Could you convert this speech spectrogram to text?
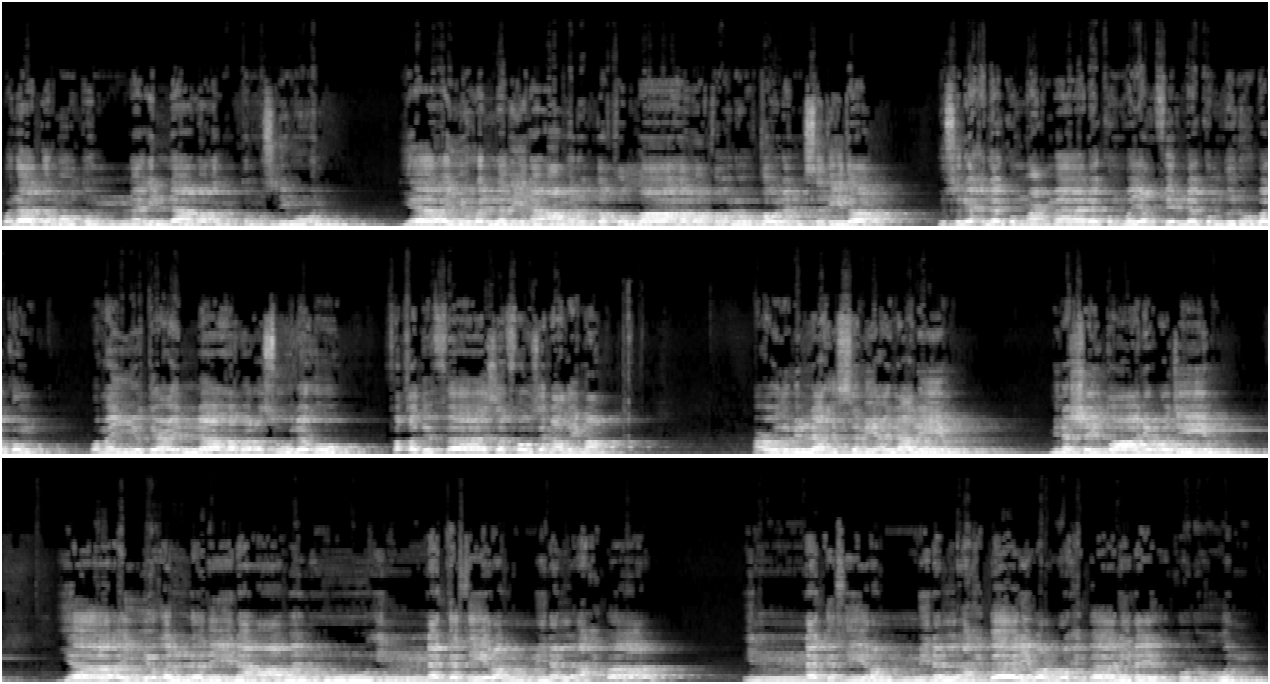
ولا تموتن إلا وأنتم مسلمون. يا أيها الذين آمنوا اتقوا الله وقولوا قولا سديدا. يصلح لكم أعمالكم ويغفر لكم ذنوبكم. ومن يطع الله ورسوله فقد فاز فوزا عظيما. أعوذ بالله السميع العليم من الشيطان الرجيم. يا أيها الذين آمنوا إن كثيرا من الأحبار إن كثيرا من الأحبار والرحبان ليأكلون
